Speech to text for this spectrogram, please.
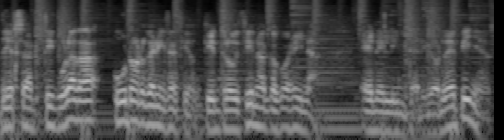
Desarticulada una organización que introducía una cocaína en el interior de Piñas.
